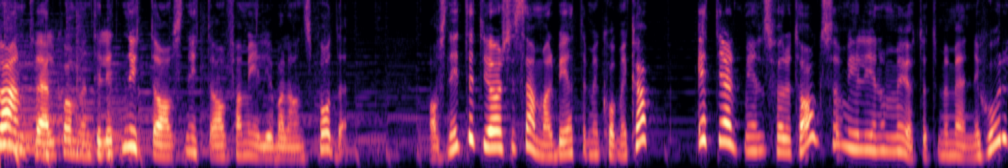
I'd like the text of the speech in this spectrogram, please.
varmt välkommen till ett nytt avsnitt av Familjebalanspodden. Avsnittet görs i samarbete med Comicap, ett hjälpmedelsföretag som vill genom mötet med människor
